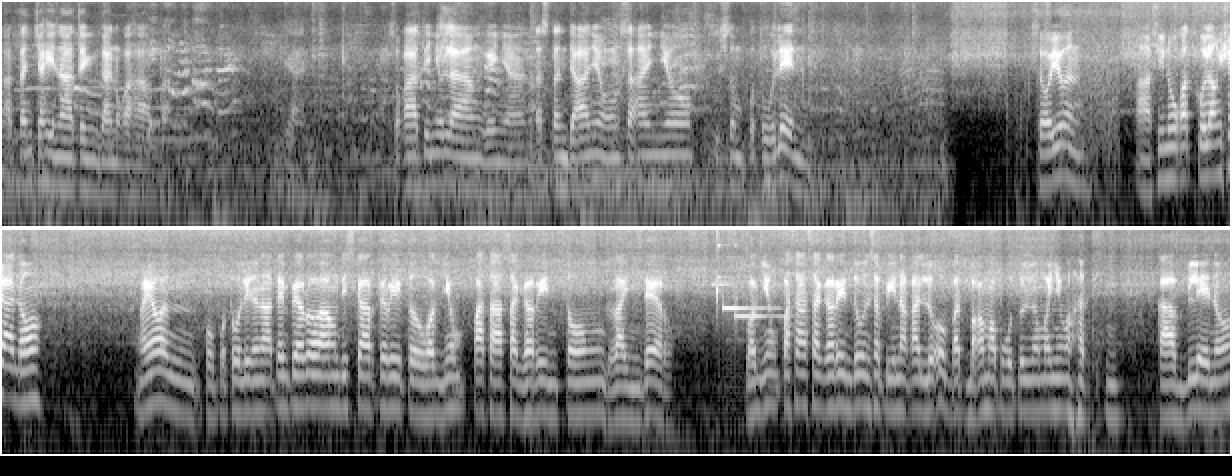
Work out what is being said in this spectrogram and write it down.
Tatansyahin natin gano'ng kahaba. Yan. Sukatin nyo lang ganyan. Tapos tandaan nyo kung saan nyo gustong putulin. So yun. Ah, sinukat ko lang siya no ngayon, puputulin na natin. Pero ang diskarte rito, huwag niyong pasasagarin tong grinder. Huwag niyong pasasagarin doon sa pinakaloob at baka maputol naman yung ating kable, no?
